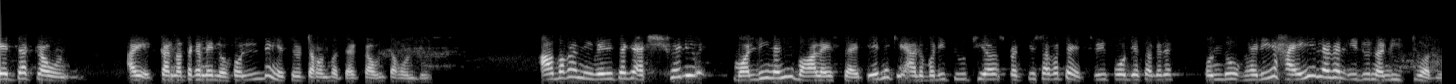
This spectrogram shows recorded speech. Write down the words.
get the crown ಮೇಲೆ ಒಳ್ಳೆ ಹೆಸರು ತಗೊಂಡ್ ಬರ್ತಾರೆ ಟೌನ್ ತಗೊಂಡು. ಆವಾಗ ನಿವೇದಿತಾಗೆ ಆ್ಯಕ್ಚುಲಿ ಮೊಲ್ಲಿ ನನಗೆ ಬಹಳ ಇಷ್ಟ ಆಯ್ತು. ಏನಕ್ಕೆ? ಅದು ಬರೀ ಟೂ ತ್ರೀ ಅವರ್ಸ್ ಪ್ರಾಕ್ಟೀಸ್ ಆಗುತ್ತೆ ತ್ರೀ ಫೋರ್ ಡೇಸ್ ಆಗುತ್ತೆ. ಒಂದು ವೆರಿ ಹೈ ಲೆವೆಲ್ ಇದು ನನಗೆ ಇತ್ತು ಅದು.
